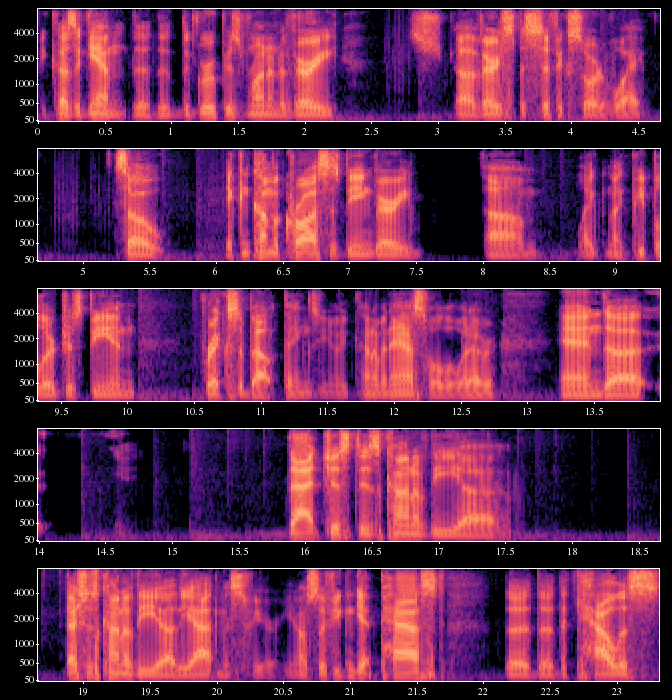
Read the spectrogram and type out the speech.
because again the, the, the group is run in a very uh, very specific sort of way so it can come across as being very um, like like people are just being pricks about things you know kind of an asshole or whatever and uh, that just is kind of the uh, that's just kind of the uh, the atmosphere you know so if you can get past the the the callous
